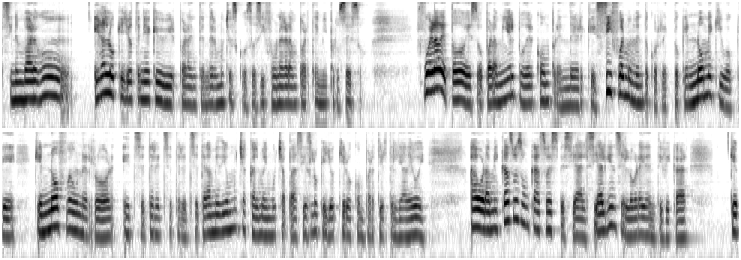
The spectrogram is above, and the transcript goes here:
Sin embargo, era lo que yo tenía que vivir para entender muchas cosas y fue una gran parte de mi proceso. Fuera de todo eso, para mí el poder comprender que sí fue el momento correcto, que no me equivoqué, que no fue un error, etcétera, etcétera, etcétera, me dio mucha calma y mucha paz y es lo que yo quiero compartirte el día de hoy. Ahora, mi caso es un caso especial. Si alguien se logra identificar, qué,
